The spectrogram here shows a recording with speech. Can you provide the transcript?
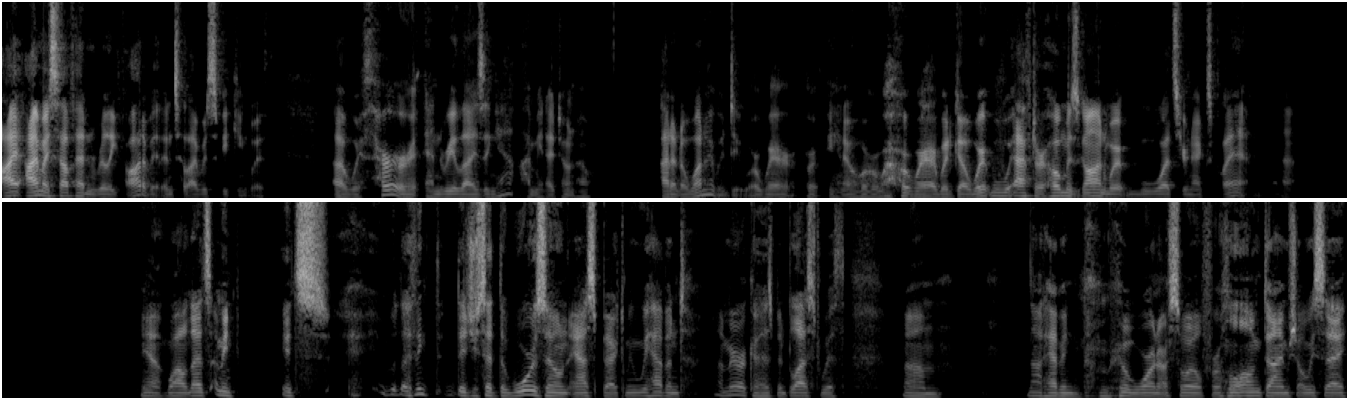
I, I myself hadn't really thought of it until I was speaking with uh, with her and realizing, yeah, I mean, I don't know, I don't know what I would do or where, or you know, or, or where I would go. Where after home is gone, where, what's your next plan? Uh, yeah, well, that's. I mean, it's. I think that you said the war zone aspect. I mean, we haven't. America has been blessed with. Um, not having real war on our soil for a long time, shall we say?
